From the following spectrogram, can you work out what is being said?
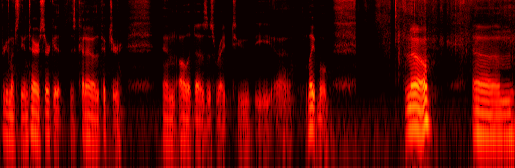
pretty much the entire circuit is cut out of the picture. And all it does is write to the uh, light bulb. Now, um,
